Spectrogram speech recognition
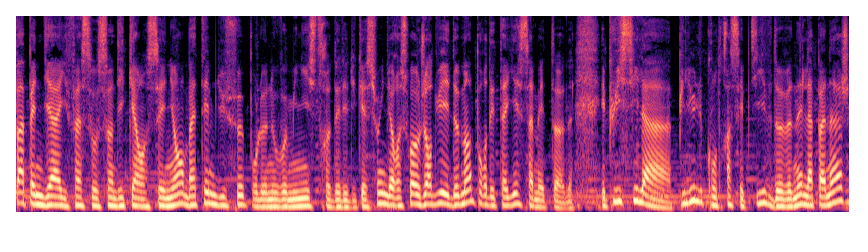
Papendiaï face aux syndicats enseignants. Baptême du feu pour le nouveau ministre de l'Éducation. Il les reçoit aujourd'hui et demain pour détailler sa méthode. Et puis si la pilule contraceptive devenait l'apanage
